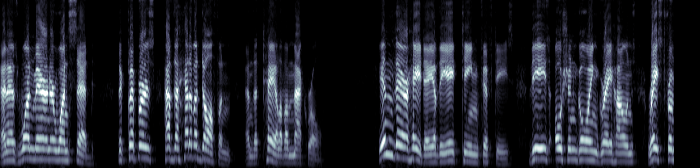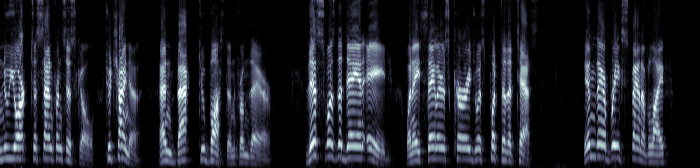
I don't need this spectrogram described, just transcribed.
and as one mariner once said, the clippers have the head of a dolphin and the tail of a mackerel. In their heyday of the 1850s, these ocean going greyhounds raced from New York to San Francisco, to China, and back to Boston from there. This was the day and age when a sailor's courage was put to the test. In their brief span of life,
